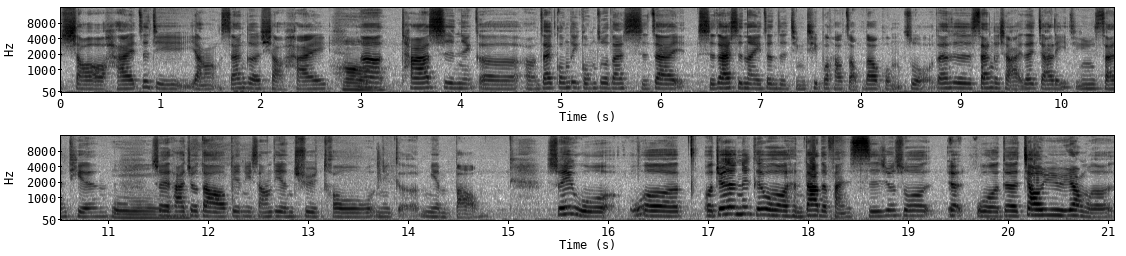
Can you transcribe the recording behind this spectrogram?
小孩自己养三个小孩，哦、那他是那个呃在工地工作，但实在实在是那一阵子景气不好，找不到工作。但是三个小孩在家里已经三天，哦、所以他就到便利商店去偷那个面包。所以我我我觉得那给我很大的反思，就是说呃我的教育让我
